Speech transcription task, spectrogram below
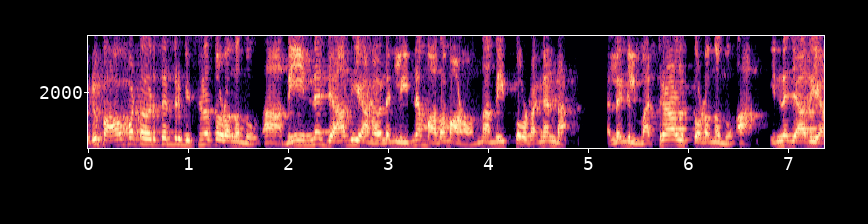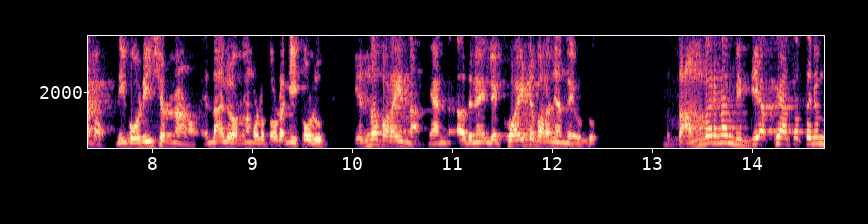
ഒരു പാവപ്പെട്ട ഒരുത്തൻ ഒരു ബിസിനസ് തുടങ്ങുന്നു. ആ നീ ഇന്ന ജാതിയാണോ? അല്ലെങ്കിൽ ഇന്ന മതമാണോ? എന്നാ നീ തുടങ്ങണ്ട. അല്ലെങ്കിൽ മറ്റൊരാൾ തുടങ്ങുന്നു. ആ ഇന്ന ജാതിയാണോ? നീ കോടീശ്വരനാണോ? എന്നാലും ഒരെണ്ണം കൂടെ തുടങ്ങിക്കോളൂ എന്ന് പറയുന്ന ഞാൻ അതിനെ ലഘുവായിട്ട് പറഞ്ഞതേ ഉള്ളൂ. സംവരണം വിദ്യാഭ്യാസത്തിനും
